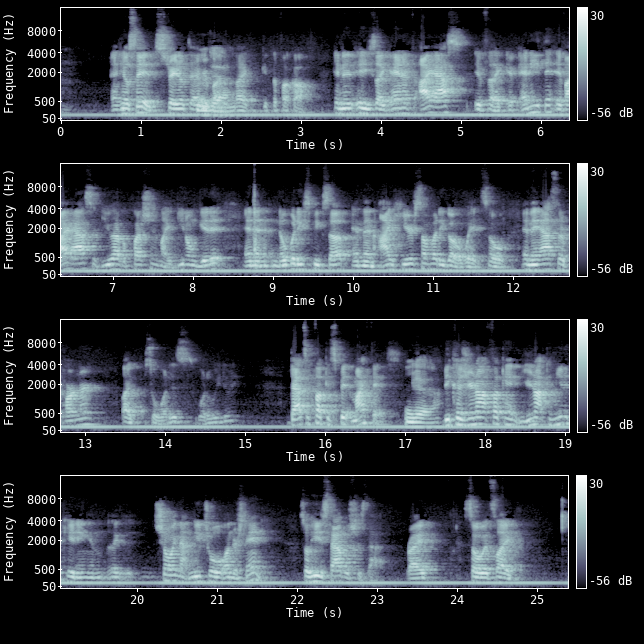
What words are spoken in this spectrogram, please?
And he'll say it straight up to everybody, Yeah. like, get the fuck off. And it, he's like, and if I ask, if like, if anything, if I ask if you have a question, like, you don't get it, and then nobody speaks up, and then I hear somebody go, wait, so, and they ask their partner, like, so what is, what are we doing? That's a fucking spit in my face Yeah. because you're not fucking, you're not communicating and like, showing that mutual understanding. So he establishes that, right? So it's like,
